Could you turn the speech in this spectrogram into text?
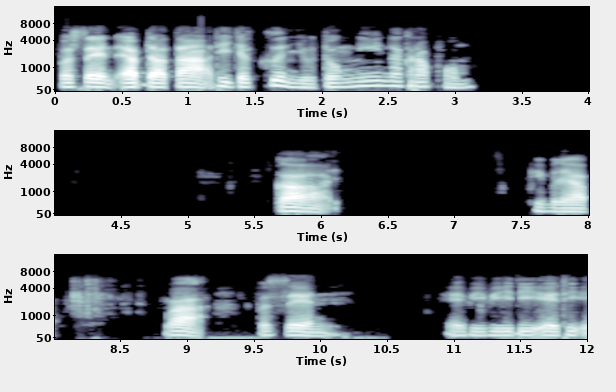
เปอร์เซ็นต์ app data ที่จะขึ้นอยู่ตรงนี้นะครับผม ก็พิมพ์ไปเลยครับว่าเปอร์เซ็นต์ appdata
